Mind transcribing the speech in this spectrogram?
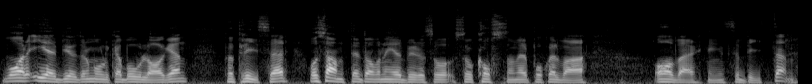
vad erbjuder de olika bolagen för priser och samtidigt vad de erbjuder så, så kostnader på själva avverkningsbiten.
